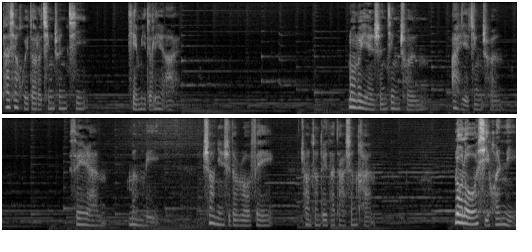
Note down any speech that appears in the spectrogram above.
他像回到了青春期，甜蜜的恋爱。洛洛眼神净纯，爱也净纯。虽然梦里少年时的若飞常常对他大声喊：“洛洛，我喜欢你。”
